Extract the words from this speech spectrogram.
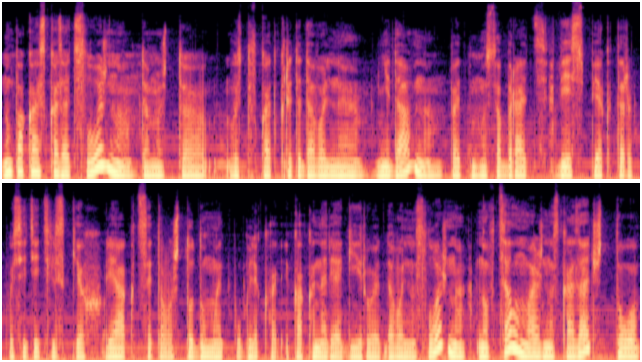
Ну, пока сказать сложно, потому что выставка открыта довольно недавно, поэтому собрать весь спектр посетительских реакций того, что думает публика и как она реагирует, довольно сложно. Но в целом важно сказать, что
